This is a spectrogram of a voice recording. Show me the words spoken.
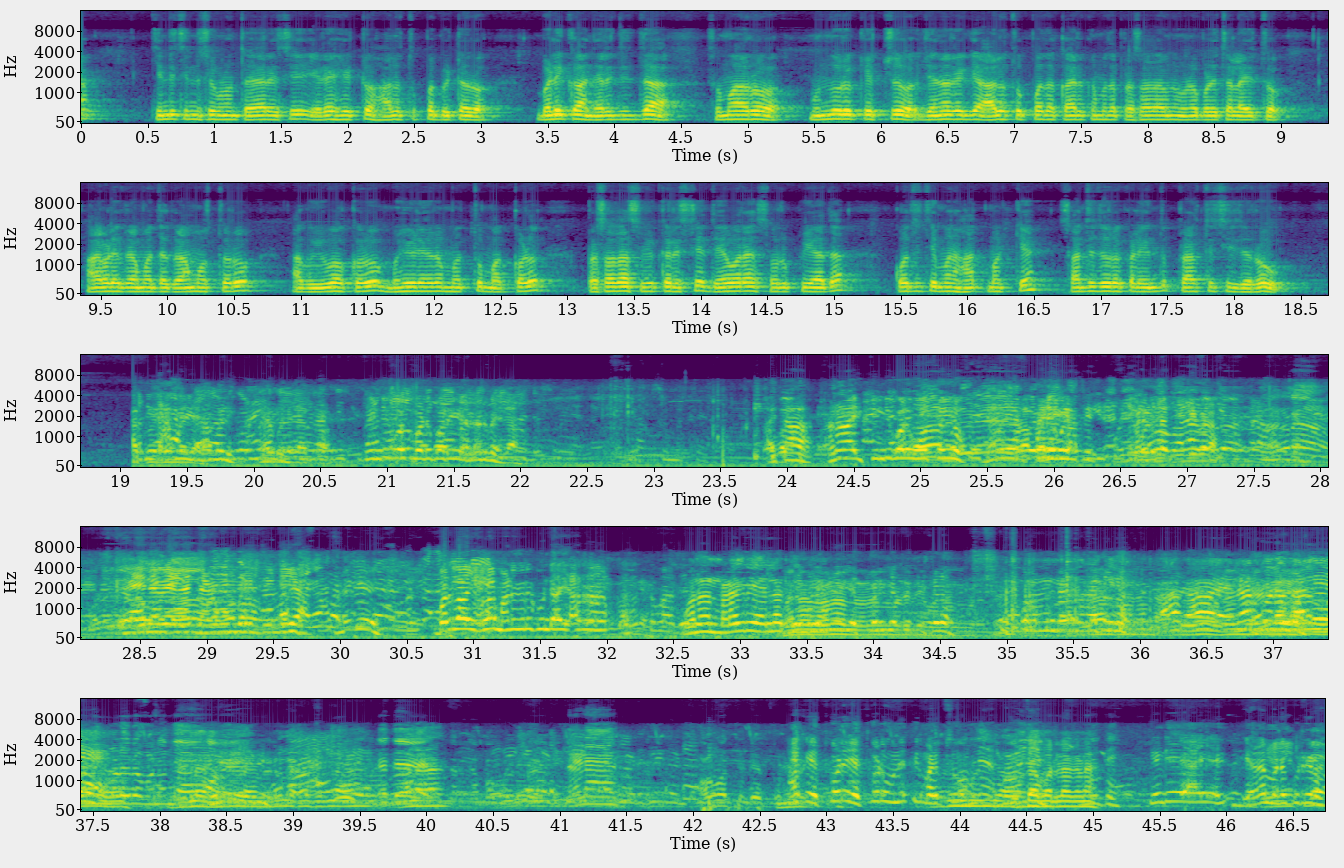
ತಿಂಡಿ ತಿನಿಸುಗಳನ್ನು ತಯಾರಿಸಿ ಎಡೆಹಿಟ್ಟು ಹಾಲು ತುಪ್ಪ ಬಿಟ್ಟರು. ಬಳಿಕ ನೆರೆದಿದ್ದ ಸುಮಾರು ಮುನ್ನೂರಕ್ಕೆ ಹೆಚ್ಚು ಜನರಿಗೆ ಹಾಲು ತುಪ್ಪದ ಕಾರ್ಯಕ್ರಮದ ಪ್ರಸಾದವನ್ನು ಉಣಬಡಿಸಲಾಯಿತು. ಆರೋಳಿ ಗ್ರಾಮದ ಗ್ರಾಮಸ್ಥರು ಹಾಗೂ ಯುವಕರು, ಮಹಿಳೆಯರು ಮತ್ತು ಮಕ್ಕಳು ಪ್ರಸಾದ ಸ್ವೀಕರಿಸಿ ದೇವರ ಸ್ವರೂಪಿಯಾದ ಕೋತಿ ತಿಮ್ಮನ ಆತ್ಮಕ್ಕೆ ಶಾಂತಿ ದೊರಕಲಿ ಎಂದು ಪ್ರಾರ್ಥಿಸಿದರು. ಆಯ್ತಾ ಅಣ್ಣ ಈ ತಿಂಡಿಗಳು ಹೋಗ್ತಾ ಇರು ಬರ್ಲಾ ಎಲ್ಲ ಮಡಗ್ರಿ ಗುಂಡ ಯಾರು? ಒಂದೊಂದ್ ಮಡಗ್ರಿ ಎಲ್ಲ ಎತ್ಕೊಡಿ ಎತ್ಕೊಡಿ ಉನ್ನತಿ ಮಾಡ್ತು ತಿಂಡಿ ಎಲ್ಲ ಮಡಗ್ಬಿಟ್ರಿ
